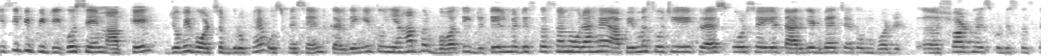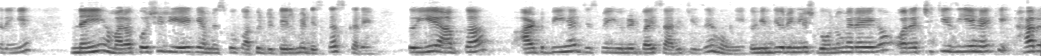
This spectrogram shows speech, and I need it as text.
इसी पीपीटी को सेम आपके जो भी व्हाट्सएप ग्रुप है, उसमें सेंड कर देंगे। तो यहाँ पर बहुत ही डिटेल में डिस्कशन हो रहा है। आप ये मत सोचिए क्रैश कोर्स है, या टारगेट बैच है तो हम बहुत शॉर्ट में इसको डिस्कस करेंगे। नहीं, हमारा कोशिश ये है कि हम इसको काफ़ी डिटेल में डिस्कस करें। तो ये आपका आर्ट बी है, जिसमें यूनिट बाई सारी चीज़ें होंगी। तो हिंदी और इंग्लिश दोनों में रहेगा। और अच्छी चीज़ ये है कि हर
